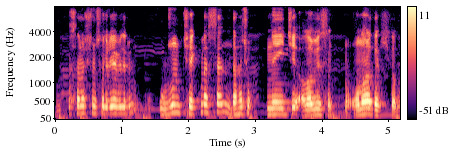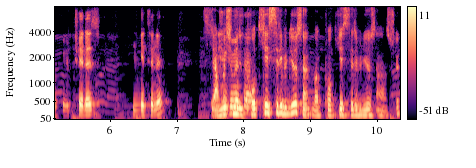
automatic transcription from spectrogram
Ben sana şunu söyleyebilirim. Uzun çekmezsen daha çok dinleyici alabilirsin. 10'ar dakikalık bir çerez niyetine. Ya ama şimdi mesela- podcastleri biliyorsan, bak podcastleri biliyorsan az çok.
